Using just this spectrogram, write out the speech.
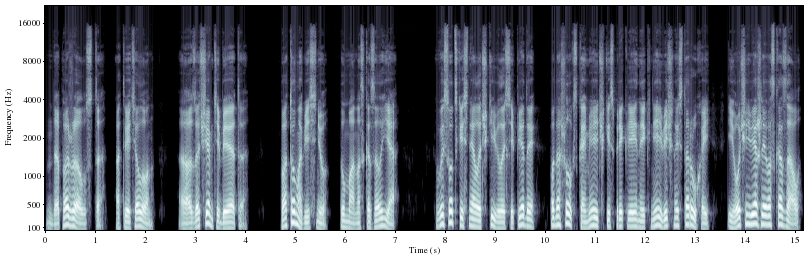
«Да пожалуйста», — ответил он. «А зачем тебе это?» «Потом объясню», — туманно сказал я. Высоцкий снял очки велосипеды, подошел к скамеечке с приклеенной к ней вечной старухой и очень вежливо сказал.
